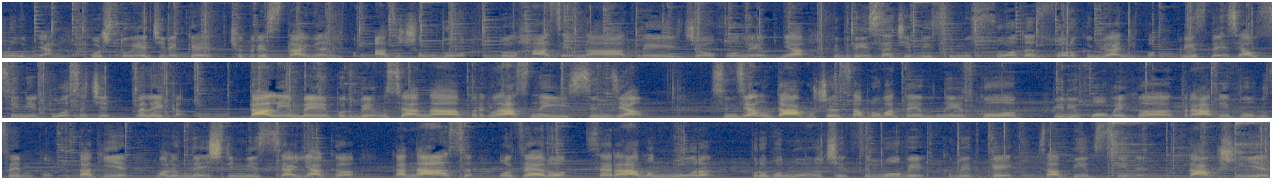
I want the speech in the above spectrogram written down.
грудня. Коштує тільки 400 юанів, а з Чengду до Лхаси на 3 липня 2840 юанів. Різниця в ціні досить велика. Далі ми подивимося на прекрасний Сінджан. Сінджан також запровадив низку пільгових е, трафів взимку. Такі мальовничні місця, як Канас, озеро Серам Нур, пропонуючи зимові квитки за півціни. Також є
